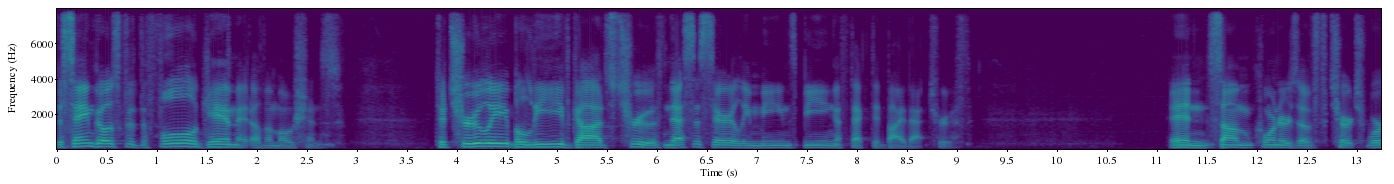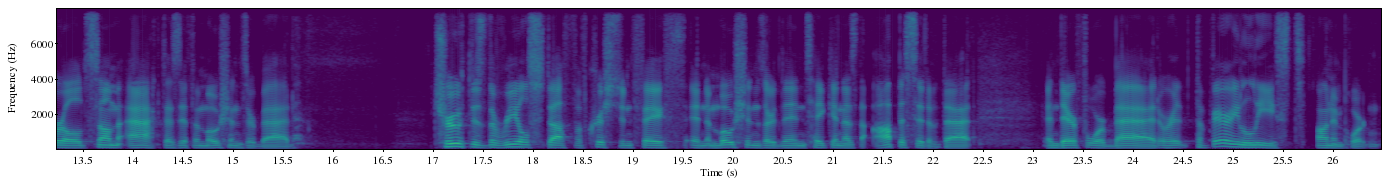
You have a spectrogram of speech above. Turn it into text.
The same goes for the full gamut of emotions. To truly believe God's truth necessarily means being affected by that truth. In some corners of church world, some act as if emotions are bad. Truth is the real stuff of Christian faith, and emotions are then taken as the opposite of that and therefore bad, or at the very least, unimportant.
